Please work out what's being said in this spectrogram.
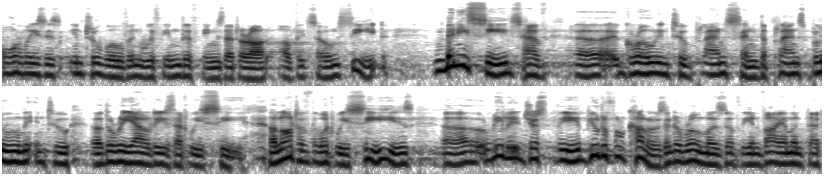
always is interwoven within the things that are of its own seed. Many seeds have uh, grown into plants, and the plants bloom into uh, the realities that we see. A lot of what we see is uh, really just the beautiful colors and aromas of the environment that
